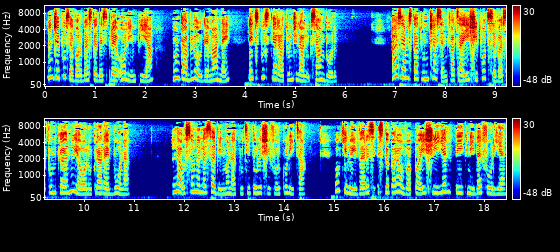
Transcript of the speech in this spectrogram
Începu să vorbească despre Olimpia, un tablou de Manet, expus chiar atunci la Luxemburg. Azi am stat un ceas în fața ei și pot să vă spun că nu e o lucrare bună." Lawson lăsă din mână cuțitul și furculița. Ochii lui verzi scăpărau văpăi și el icni de furie.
